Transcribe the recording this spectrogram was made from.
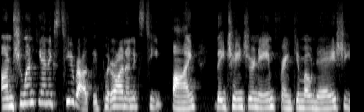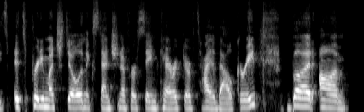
Um, she went the NXT route. They put her on NXT, fine. They changed her name, Franky Monet. She's it's pretty much still an extension of her same character of Taya Valkyrie. But um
